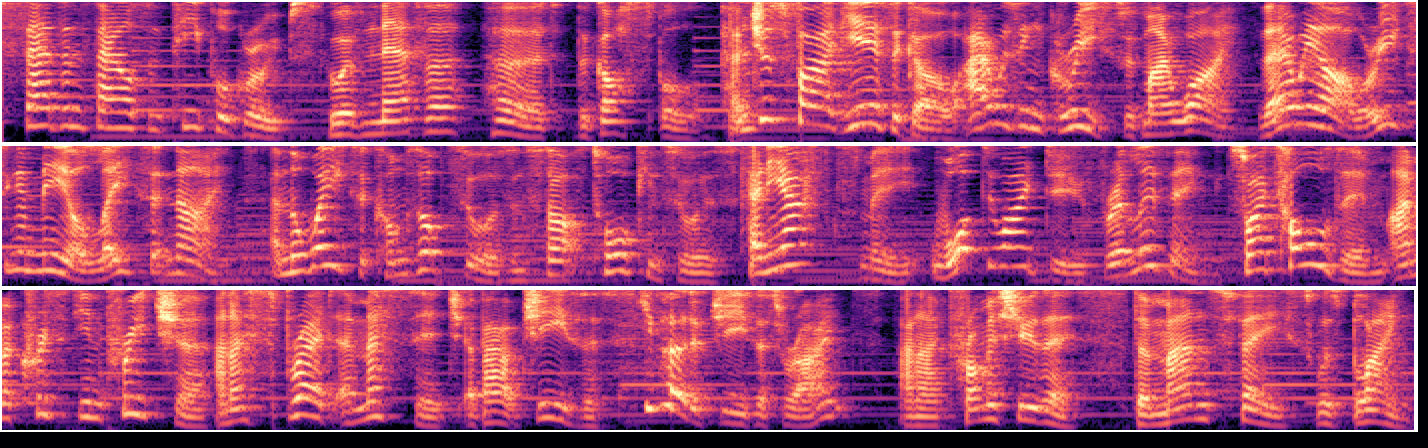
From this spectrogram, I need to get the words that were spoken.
7,000 people groups who have never heard the gospel. And just five years ago, I was in Greece with my wife. There we are, we're eating a meal late at night, and the waiter comes up to us and starts talking to us. And he asks me, What do I do for a living? So I told him I'm a Christian preacher and I spread a message about Jesus. You've heard of Jesus, right? And I promise you this the man's face was blank.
